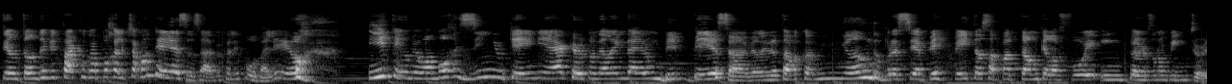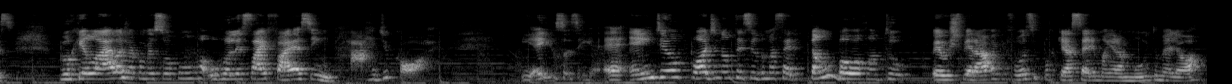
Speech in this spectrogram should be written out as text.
tentando evitar que o apocalipse aconteça, sabe? Eu falei, pô, valeu. E tem o meu amorzinho, que é Amy Acker, quando ela ainda era um bebê, sabe? Ela ainda tava caminhando pra ser a perfeita sapatão que ela foi em Person of Interest. Porque lá ela já começou com o rolê sci-fi, assim, hardcore. E é isso, assim, é, Angel pode não ter sido uma série tão boa quanto eu esperava que fosse, porque a série mãe era muito melhor.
